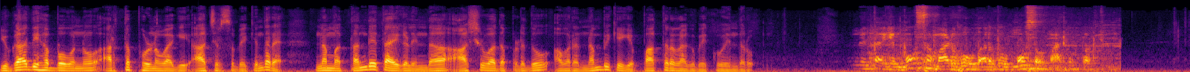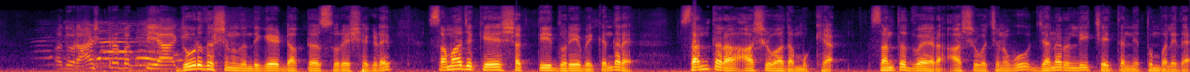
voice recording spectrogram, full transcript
ಯುಗಾದಿ ಹಬ್ಬವನ್ನು ಅರ್ಥಪೂರ್ಣವಾಗಿ ಆಚರಿಸಬೇಕೆಂದರೆ ನಮ್ಮ ತಂದೆ ತಾಯಿಗಳಿಂದ ಆಶೀರ್ವಾದ ಪಡೆದು ಅವರ ನಂಬಿಕೆಗೆ ಪಾತ್ರರಾಗಬೇಕು ಎಂದರು. ಮೋಸ ಮೋಸ ಅದು ದೂರದರ್ಶನದೊಂದಿಗೆ ಡಾಕ್ಟರ್ ಸುರೇಶ್ ಹೆಗಡೆ ಸಮಾಜಕ್ಕೆ ಶಕ್ತಿ ದೊರೆಯಬೇಕೆಂದರೆ ಸಂತರ ಆಶೀರ್ವಾದ ಮುಖ್ಯ. ಸಂತದ್ವಯರ ಆಶೀರ್ವಚನವು ಜನರಲ್ಲಿ ಚೈತನ್ಯ ತುಂಬಲಿದೆ.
